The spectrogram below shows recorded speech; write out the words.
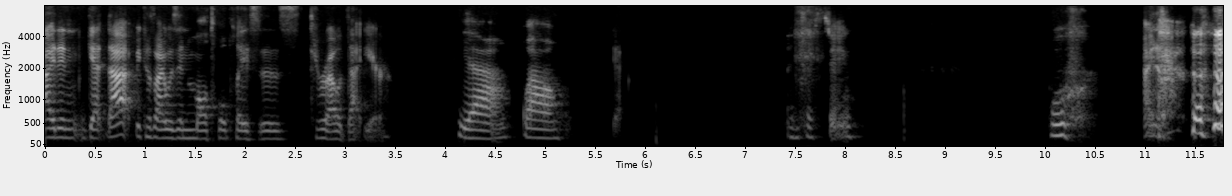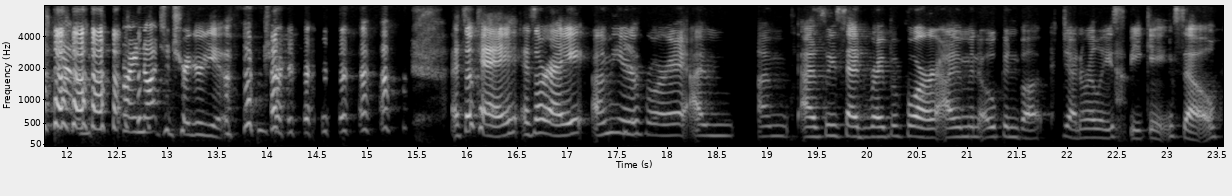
I didn't get that because I was in multiple places throughout that year. Yeah. Wow. Yeah. Interesting. Ooh. I know. I'm trying not to trigger you. it's okay. It's all right. I'm here yeah. for it. I'm I'm as we said right before, I'm an open book, generally speaking. So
